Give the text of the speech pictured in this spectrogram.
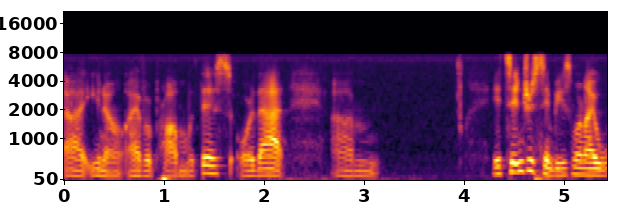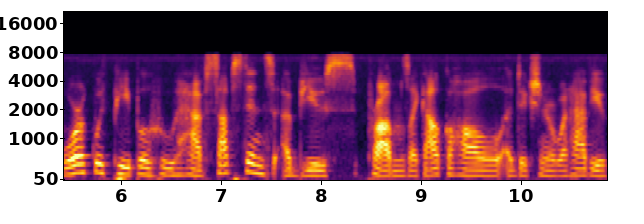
uh, you know, I have a problem with this or that. Um, it's interesting because when I work with people who have substance abuse problems, like alcohol addiction or what have you,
